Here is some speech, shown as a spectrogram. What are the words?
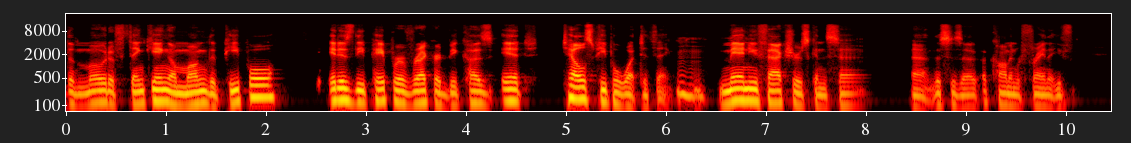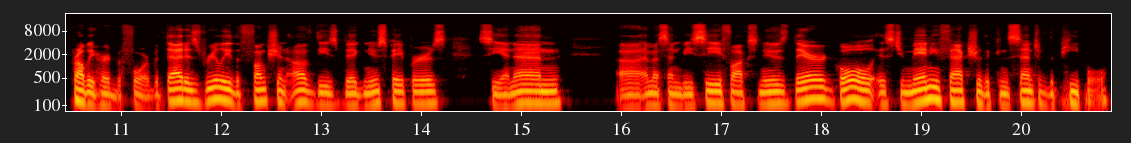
the mode of thinking among the people, it is the paper of record because it tells people what to think Mhm. manufacturers consent. This is a, a common refrain that you've probably heard before, but that is really the function of these big newspapers, CNN, uh, MSNBC, Fox News. Their goal is to manufacture the consent of the people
